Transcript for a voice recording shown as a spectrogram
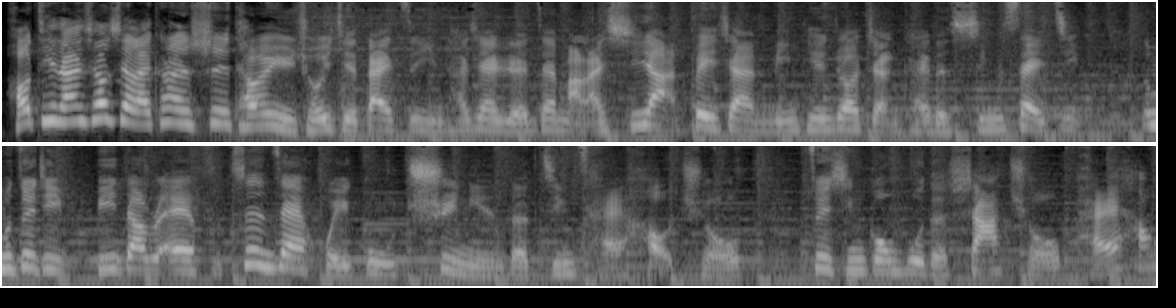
好，体坛消息来看的是台湾羽球一姐戴资颖，她现在人在马来西亚备战明天就要展开的新赛季。那么最近 BWF 正在回顾去年的精彩好球，最新公布的杀球排行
